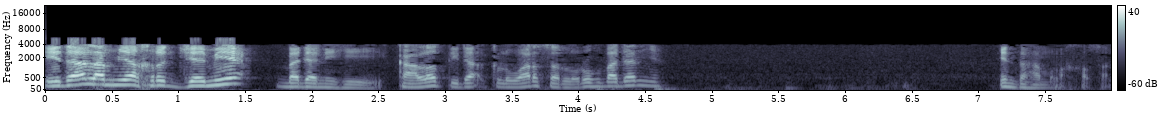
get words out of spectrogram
Idza lam yakhruj jami' badanihi. Kalau tidak keluar seluruh badannya. Intaha mulakhasan.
